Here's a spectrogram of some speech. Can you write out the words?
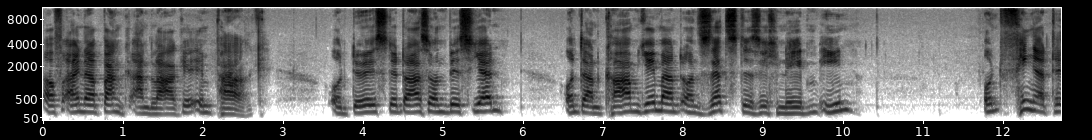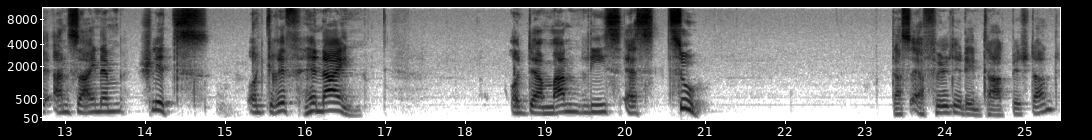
auf einer Bankanlage im Park und döste da so ein bisschen. Und dann kam jemand und setzte sich neben ihn und fingerte an seinem Schlitz und griff hinein. Und der Mann ließ es zu. Das erfüllte den Tatbestand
